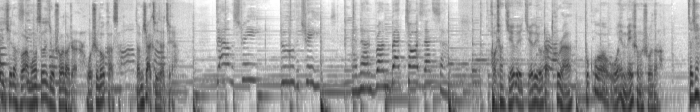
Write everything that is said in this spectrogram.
这一期的福尔摩斯就说到这儿。我是卢卡斯，咱们下期再见。好像结尾结的有点突然，不过我也没什么说的了。再见。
